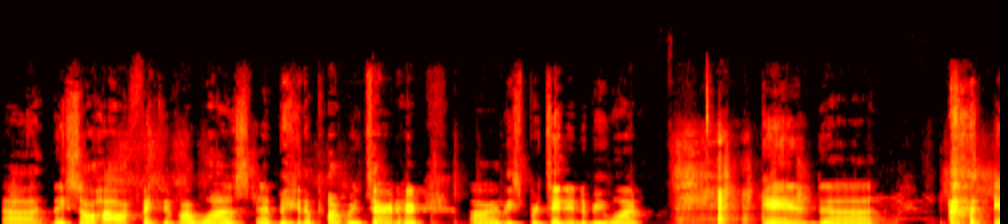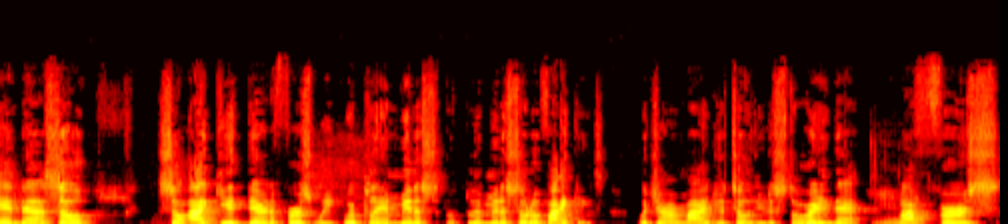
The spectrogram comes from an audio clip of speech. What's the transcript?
uh, they saw how effective I was at being a punt returner, or at least pretending to be one. and uh, and uh, so so I get there the first week. We're playing Minnesota, Minnesota Vikings, which I remind you, I told you the story that yeah. my first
